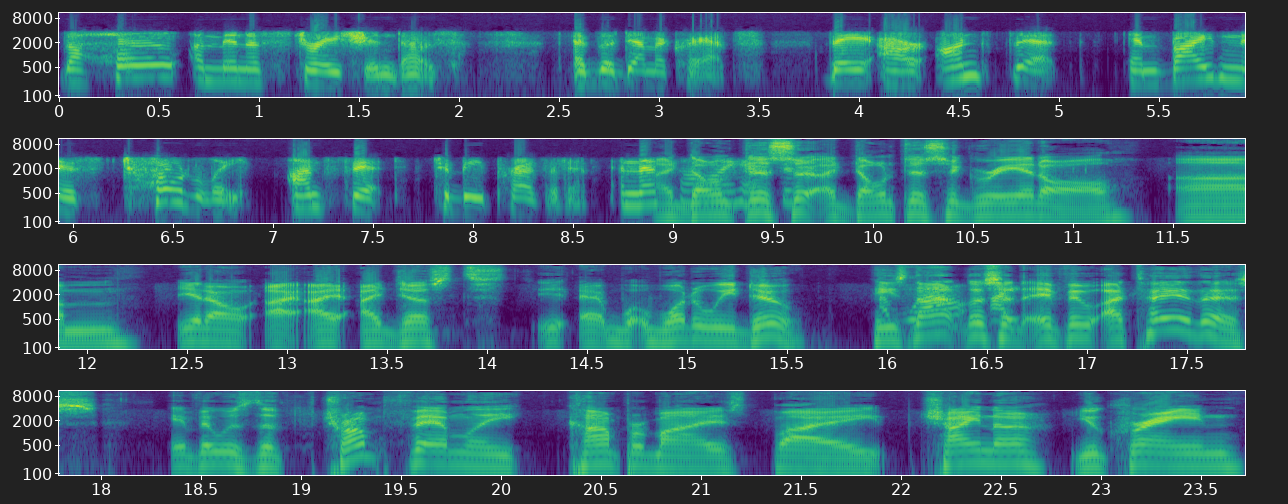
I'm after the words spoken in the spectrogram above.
The whole administration does. Uh, the Democrats. They are unfit, and Biden is totally unfit to be president. And that's I don't I, dis- I don't disagree at all. Um, you know, I, I, I just, uh, what do we do? He's not, listen, if it, I tell you this, if it was the Trump family compromised by China, Ukraine,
